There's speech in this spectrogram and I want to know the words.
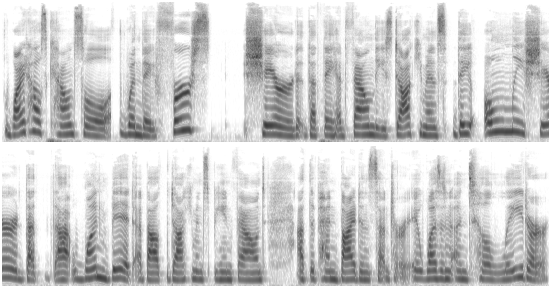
the White House counsel, when they first shared that they had found these documents, they only shared that, that one bit about the documents being found at the Penn Biden Center. It wasn't until later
